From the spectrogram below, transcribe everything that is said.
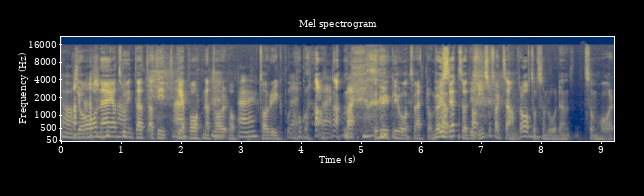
Ja, Ja, nej jag tror inte att, att ITP-parterna tar, tar, rygg på någon Nej. annan. Nej. Det brukar ju vara tvärtom. Vi har ju Ja. sett så, det finns ju faktiskt andra avtalsområden som har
